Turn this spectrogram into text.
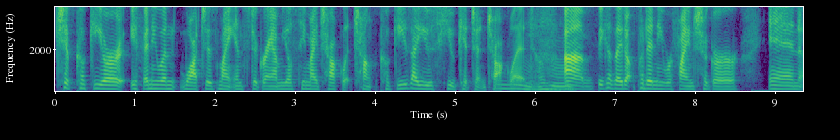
chip cookie, or if anyone watches my Instagram, you'll see my chocolate chunk cookies. I use Hu Kitchen chocolate um, because I don't put any refined sugar in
